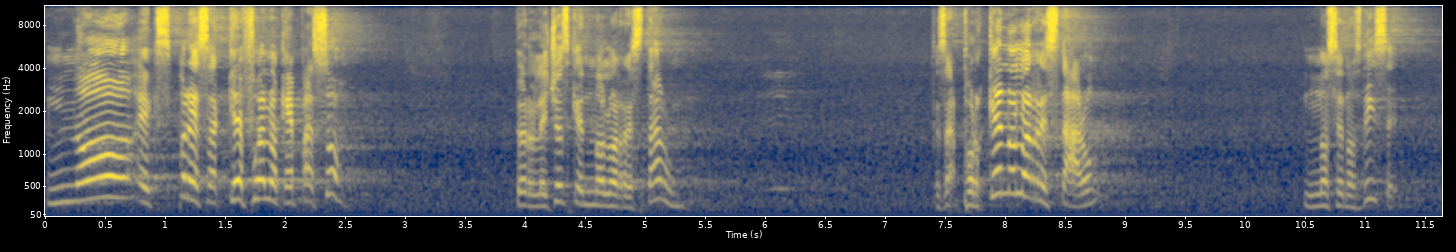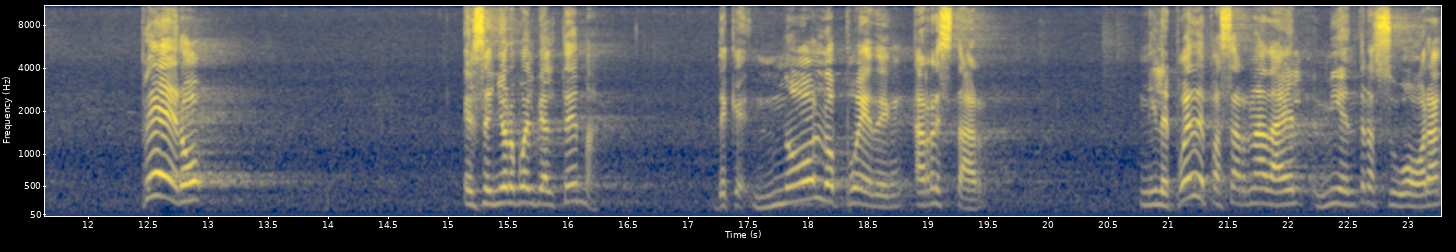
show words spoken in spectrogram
no expresa qué fue lo que pasó. Pero el hecho es que no lo arrestaron. O sea, ¿por qué no lo arrestaron? No se nos dice. Pero el Señor vuelve al tema de que no lo pueden arrestar ni le puede pasar nada a él mientras su hora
